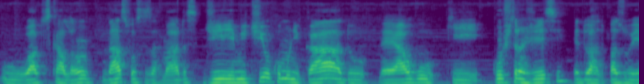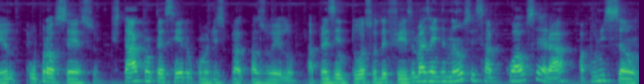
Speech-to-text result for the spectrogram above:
o alto escalão das Forças Armadas de emitir um comunicado, né, algo que constrangesse Eduardo Pazuello. O processo está acontecendo, como eu disse, Pazuello apresentou a sua defesa, mas ainda não se sabe qual será a punição.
